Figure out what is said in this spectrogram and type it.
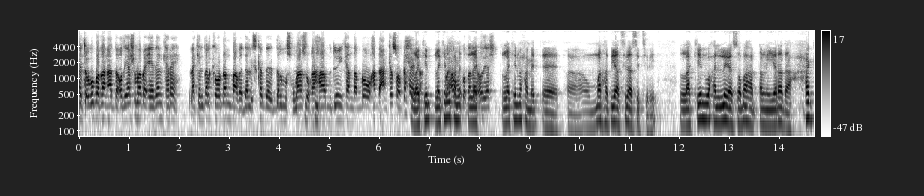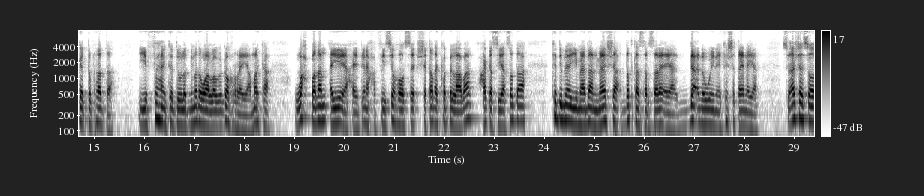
inta ugu badan hadda odayaashu maba eedeyn karee laakiin dalka oo dhan baaba dal iska dal musuq maasuq ahaa. Muddooyinkan dambe oo hadda aan ka soo baxay maxamed laakiin maxamed mar haddii aad sidaasi tiri laakiin waxaa la leeyahay soomaha dhalinyarada xagga khibradda iyo fahanka dowladnimada waa loogaga horeeyaa marka wax badan ayay ahayd inay xafiisyo hoose shaqada ka bilaabaan xagga siyaasadda ah kadibna ay yimaadaan meesha dadkan sarsare ee da-da weyn ay ka shaqeynayaan su'aashaasoo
